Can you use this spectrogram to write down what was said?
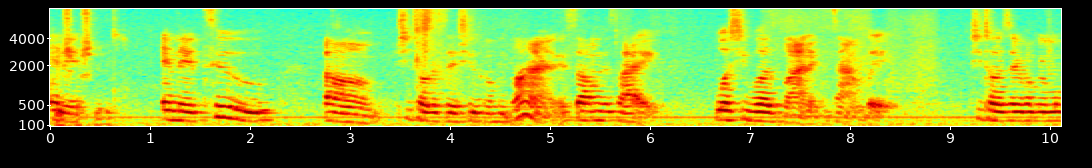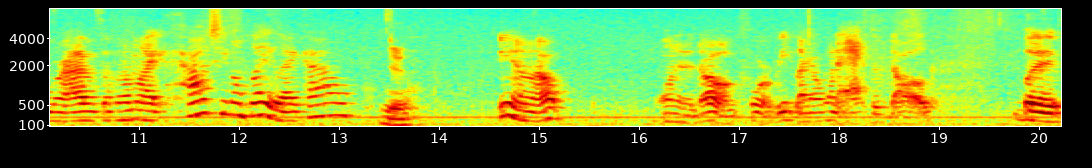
And then, and then two, um, she told us that she was gonna be blind. And so I'm just like, well, she was blind at the time, but she told us they were gonna remove her eyes and stuff. And I'm like, how is she gonna play? Like, how? Yeah. You know, I wanted a dog for a reason. Like, I want an active dog, but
